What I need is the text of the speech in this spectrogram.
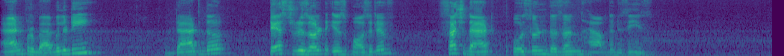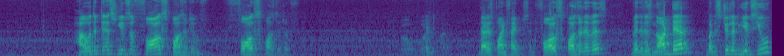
And probability that the test result is positive such that person doesn't have the disease. However, the test gives a false positive. False positive. It- that is 0.5%. False positive is when it is not there, but still it gives you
